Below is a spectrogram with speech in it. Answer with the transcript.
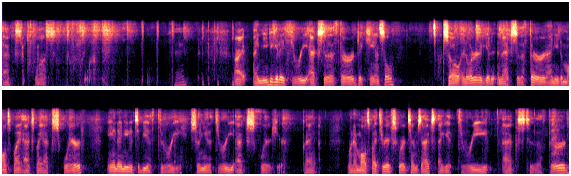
x plus 4. Okay. Alright, I need to get a 3x to the third to cancel. So in order to get an x to the third, I need to multiply x by x squared, and I need it to be a 3. So I need a 3x squared here, okay? When I multiply 3x squared times x, I get 3x to the third,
